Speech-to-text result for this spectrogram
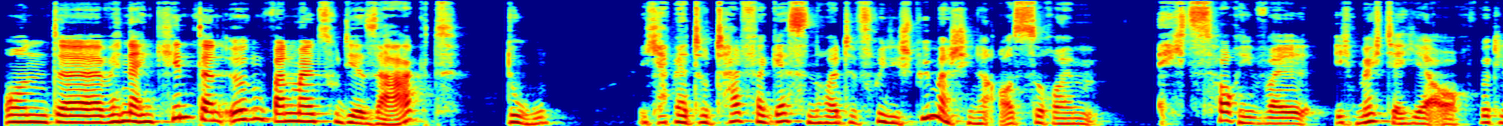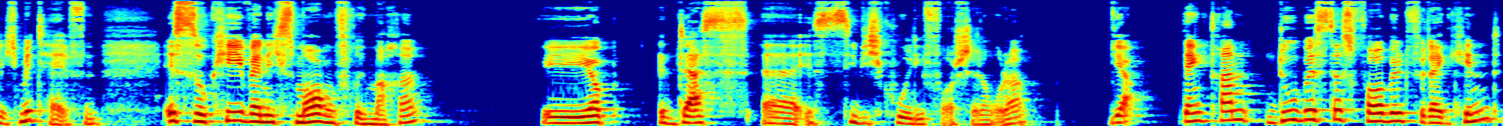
Und äh, wenn dein Kind dann irgendwann mal zu dir sagt, Du, ich habe ja total vergessen, heute früh die Spülmaschine auszuräumen. Echt sorry, weil ich möchte ja hier auch wirklich mithelfen. Ist es okay, wenn ich es morgen früh mache? Jupp, das äh, ist ziemlich cool, die Vorstellung, oder? Ja, denk dran, du bist das Vorbild für dein Kind.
